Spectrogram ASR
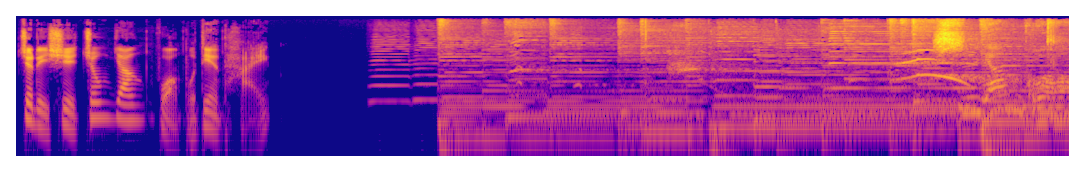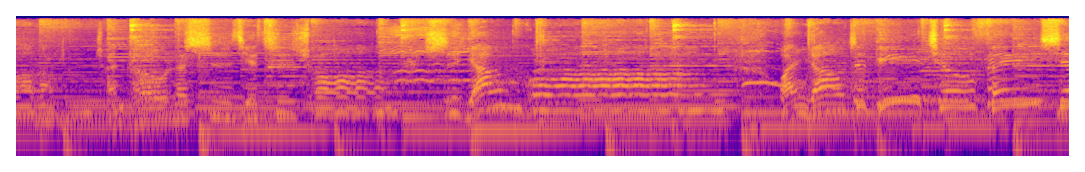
这里是中央广播电台。是阳光。穿透了世界之窗是阳光，环绕着地球飞翔。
